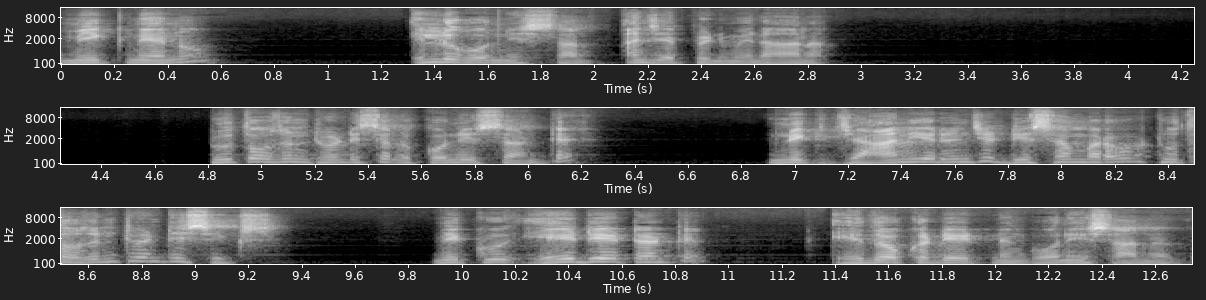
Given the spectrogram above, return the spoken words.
మీకు నేను ఇల్లు కొనిస్తాను అని చెప్పిండు మీ నాన్న. టూ థౌజండ్ ట్వంటీ సిక్స్లో కొనిస్తా అంటే నీకు జనవరి నుంచి డిసెంబర్ వరకు టూ థౌజండ్ ట్వంటీ సిక్స్ మీకు ఏ డేట్ అంటే ఏదో ఒక డేట్ నేను కొనిస్తా అన్నాడు.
